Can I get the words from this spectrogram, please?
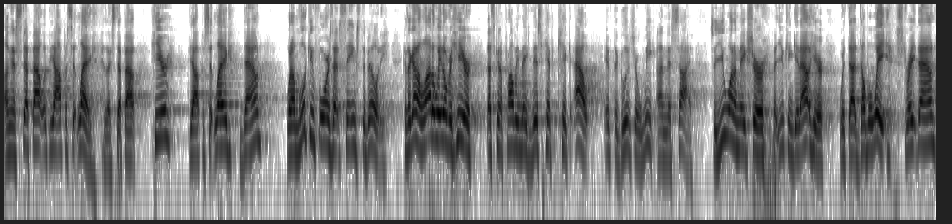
I'm gonna step out with the opposite leg. As I step out here, the opposite leg down, what I'm looking for is that same stability. Because I got a lot of weight over here that's going to probably make this hip kick out if the glutes are weak on this side. So you want to make sure that you can get out here with that double weight straight down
